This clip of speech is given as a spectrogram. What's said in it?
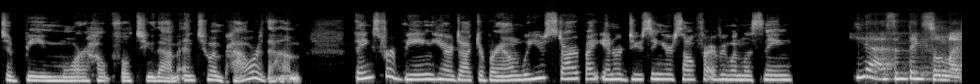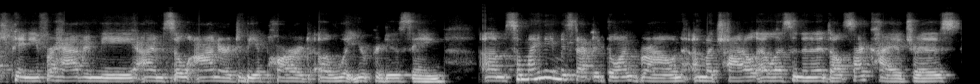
to be more helpful to them and to empower them. Thanks for being here, Dr. Brown. Will you start by introducing yourself for everyone listening? Yes, and thanks so much, Penny, for having me. I'm so honored to be a part of what you're producing. Um, so, my name is Dr. Dawn Brown. I'm a child, adolescent, and adult psychiatrist,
